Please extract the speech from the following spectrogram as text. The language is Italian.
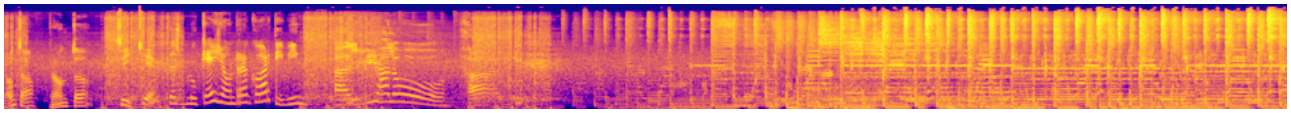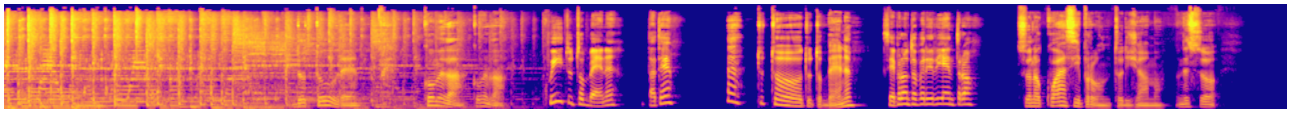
Pronto? Pronto? Sì, chi è? Desbloqueja un record i vinc. Hallihallo! Dottore, come va? Come va? Qui tutto bene? Da te? Eh, tutto, tutto bene. Sei pronto per il rientro? Sono quasi pronto, diciamo. Adesso,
